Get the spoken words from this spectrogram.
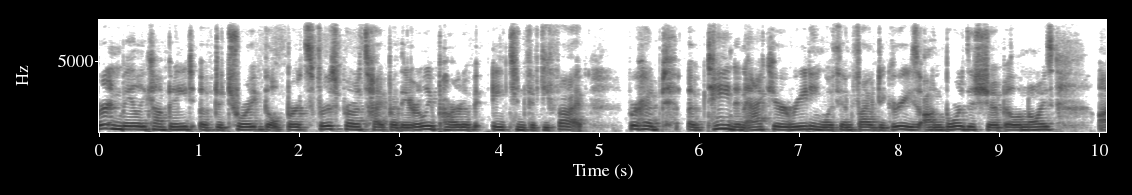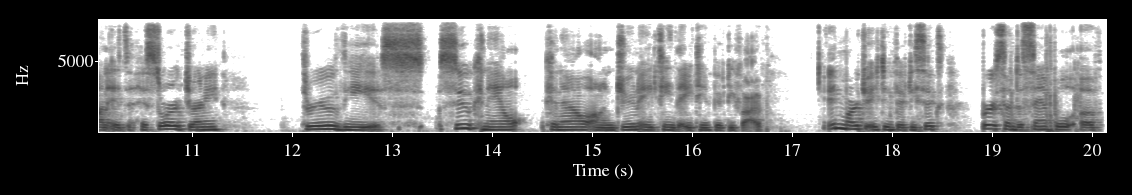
Burt and Bailey Company of Detroit built Burt's first prototype by the early part of 1855 had obtained an accurate reading within five degrees on board the ship Illinois on its historic journey through the Soo Canal, Canal on June 18, 1855. In March 1856, Burt sent a sample of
